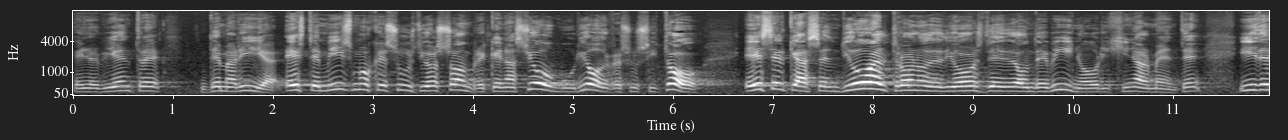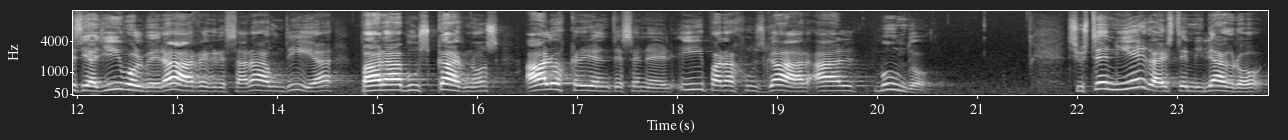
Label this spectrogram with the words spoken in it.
en el vientre de María. Este mismo Jesús, Dios hombre, que nació, murió y resucitó, es el que ascendió al trono de Dios desde donde vino originalmente y desde allí volverá, regresará un día para buscarnos a los creyentes en Él y para juzgar al mundo. Si usted niega este milagro,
